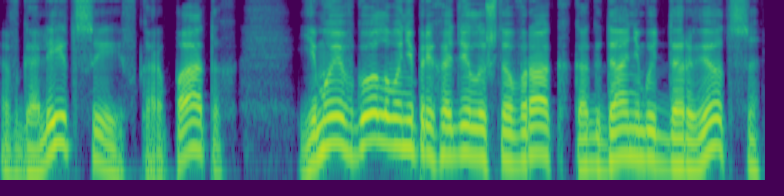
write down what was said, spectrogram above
в Галиции, в Карпатах ему и в голову не приходило, что враг когда-нибудь дорвется,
